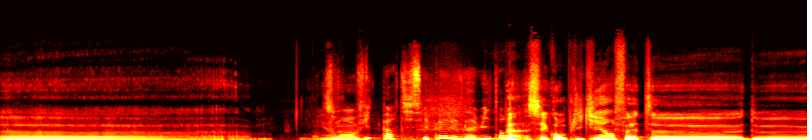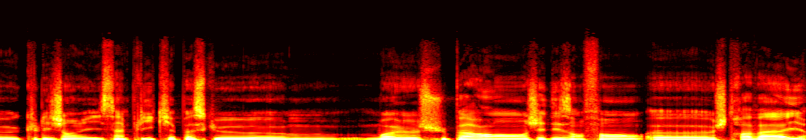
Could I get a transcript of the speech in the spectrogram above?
Euh, ils ont envie de participer, les habitants? Ben, C'est compliqué, en fait, euh, de, que les gens s'impliquent, parce que euh, moi, je suis parent, j'ai des enfants, je travaille.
